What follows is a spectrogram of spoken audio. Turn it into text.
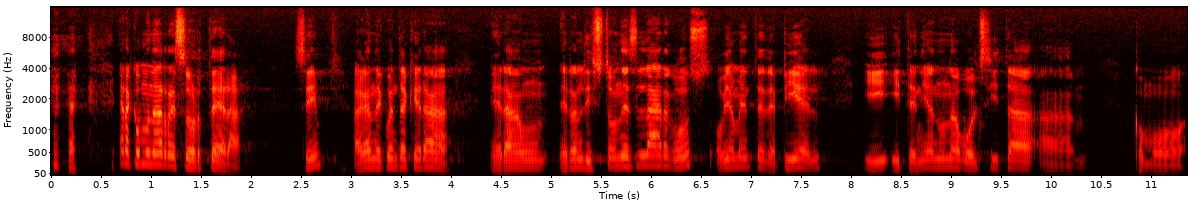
era como una resortera, ¿sí? Hagan de cuenta que era, eran listones largos, obviamente de piel, y, tenían una bolsita ah, como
